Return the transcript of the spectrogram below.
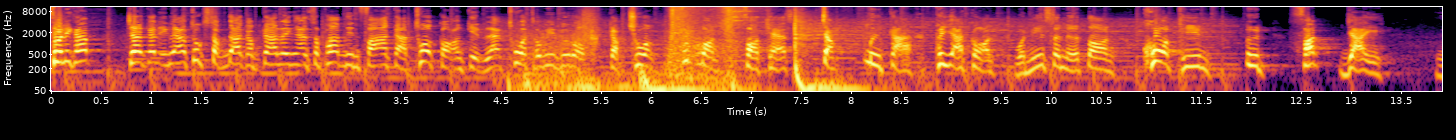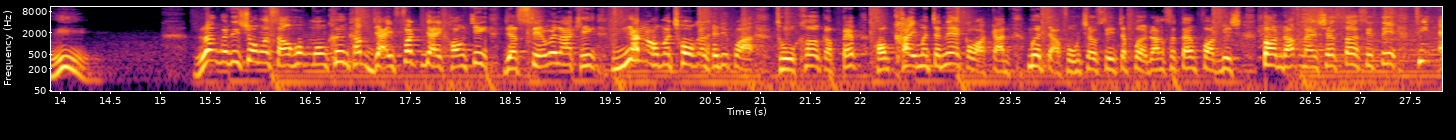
สวัสดีครับ เจอกันอีกแล้วทุกสัปดาห์กับการรายงานสภาพดินฟ้าอากาศทั่วเกาะอังกฤษและทั่วทวีปยุโรปกับช่วงฟุตบอล forecast จับมือกาพยากรณ์ วันนี้เสนอตอนโคตรทีม อึดฟัดใหญ่นี่ เริ่มกันที่ช่วงวันเสาร์6โมงครึ่งครับ ใหญ่ฟัดใหญ่ของจริง อย่าเสียเวลาคิง งัดออกมาโชว์กันเลยดีกว่าทูเคิลกับเป๊ปของใครมันจะแน่กว่ากัน เมื่อจ่าฝูงเชลซีจะเปิดรังสแตมฟอร์ดบิชต้อนรับแมนเชสเตอร์ซิตี้ที่แอ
